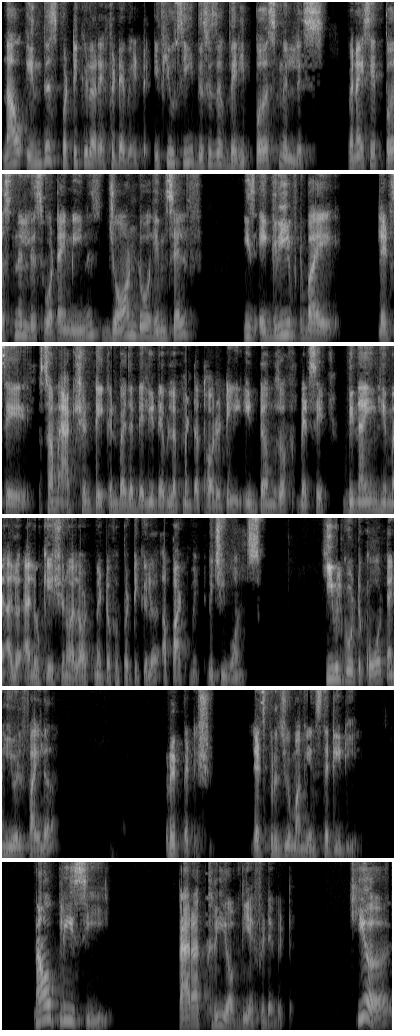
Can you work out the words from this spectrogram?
now in this particular affidavit, if you see, this is a very personal list. When I say personal list, what I mean is John Doe himself is aggrieved by, let's say, some action taken by the Delhi Development Authority in terms of, let's say, denying him allocation or allotment of a particular apartment which he wants. He will go to court and he will file a writ petition. Let's presume against the DDA. Now, please see para 3 of the affidavit. Here,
